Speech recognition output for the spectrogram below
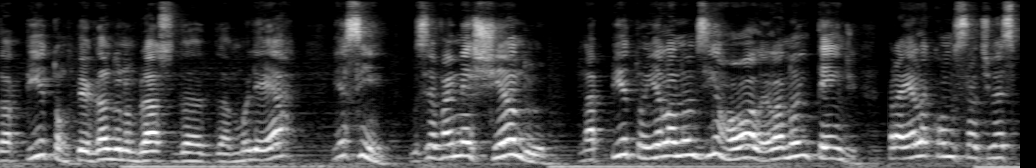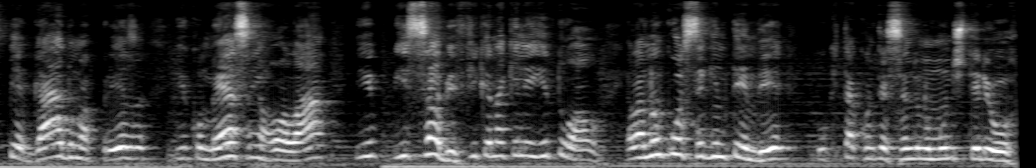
da Piton pegando no braço da, da mulher. E assim, você vai mexendo na Piton e ela não desenrola, ela não entende. Para ela é como se ela tivesse pegado uma presa e começa a enrolar e, e sabe, fica naquele ritual. Ela não consegue entender o que está acontecendo no mundo exterior,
